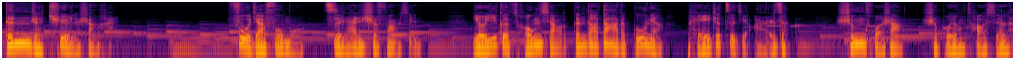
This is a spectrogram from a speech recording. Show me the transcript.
跟着去了上海。傅家父母自然是放心，有一个从小跟到大的姑娘陪着自己儿子，生活上是不用操心了。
